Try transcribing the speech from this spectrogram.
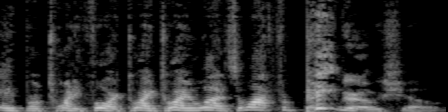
April 24, 2021. It's the Watt from Pedro show.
